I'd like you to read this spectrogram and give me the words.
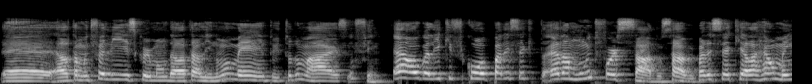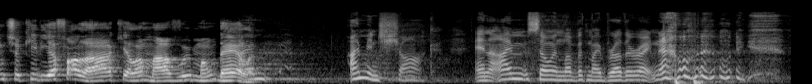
é, ela tá muito feliz que o irmão dela tá ali no momento e tudo mais. Enfim, é algo ali que ficou, parecia que era muito forçado, sabe? Parecia que ela realmente queria falar que ela amava o irmão dela. I'm, I'm in shock. And I'm so in love with my brother right now.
